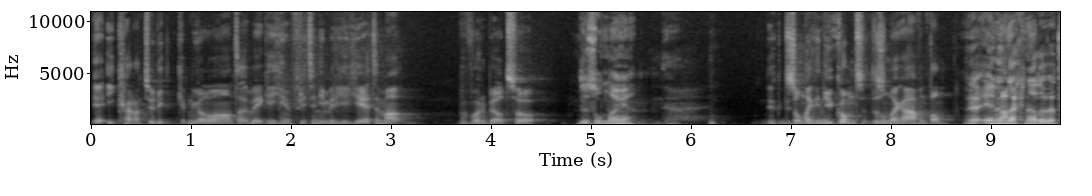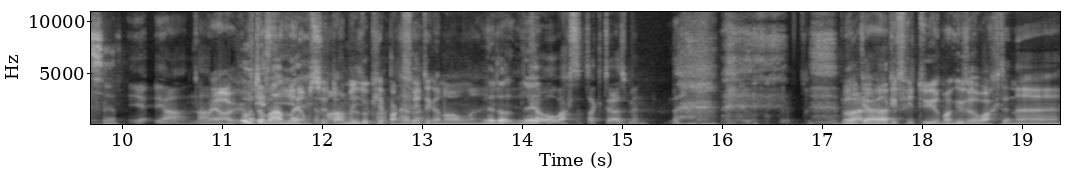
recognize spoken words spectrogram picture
ja, ik ga natuurlijk... Ik heb nu al een aantal weken geen frieten niet meer gegeten, maar bijvoorbeeld zo... De zondag, hè? De, zondag die nu komt, de zondagavond dan. Ja, één Na- dag na de wedstrijd. Ja, ja na, maar ja, de maandag. In Amsterdam wil je ook geen pak gaan halen. Hè? Nee, dat, Ik ga wel wachten tot ik thuis ben. welke, Maar, eh, welke frituur mag u verwachten? eh?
